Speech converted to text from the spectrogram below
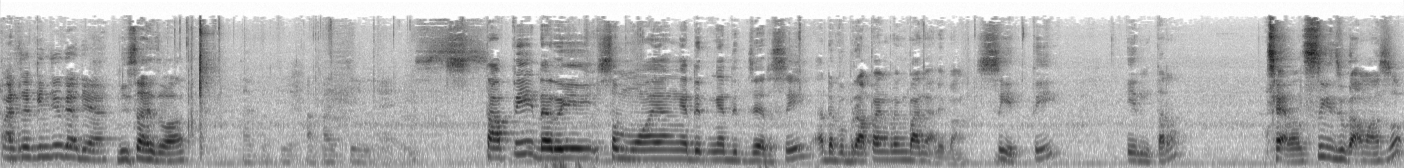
masukin juga dia Bisa itu, Bang. takut dia apa sih eh, Tapi dari semua yang ngedit-ngedit jersey, ada beberapa yang paling banyak nih, Bang. City, Inter, Chelsea juga masuk.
